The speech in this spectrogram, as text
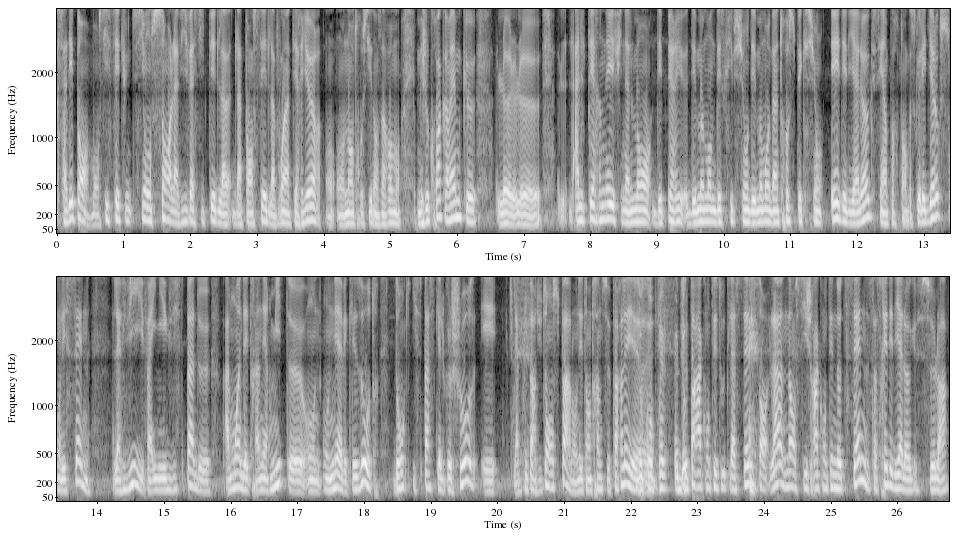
ça dépend. Bon, si on sent la vivacité de la, de la pensée, de la voix intérieure, on, entre aussi dans un roman. Mais je crois quand même que le, le alterner finalement des, des moments de description, des moments d'introspection et des dialogues, c'est important parce que les dialogues ce sont les scènes. La vie, enfin, il n'existe pas de, à moins d'être un ermite, euh, on, est avec les autres. Donc, il se passe quelque chose et la plupart du temps, on se parle. On est en train de se parler. Donc, Je ne veux pas raconter toute la scène sans. Là, non, si je racontais notre scène, ça serait des dialogues, ceux-là.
